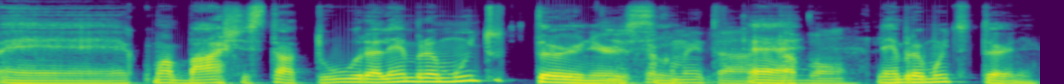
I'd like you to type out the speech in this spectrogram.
é, com uma baixa estatura, lembra muito Turner. Isso assim. comentar, é, tá bom. Lembra muito Turner.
